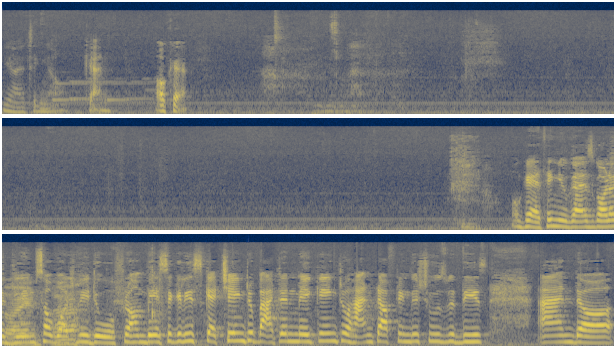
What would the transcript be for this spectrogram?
Yeah, I think now can. Okay. Okay, I think you guys got a Sorry. glimpse of what Ah. we do from basically sketching to pattern making to handcrafting the shoes with these. And uh,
